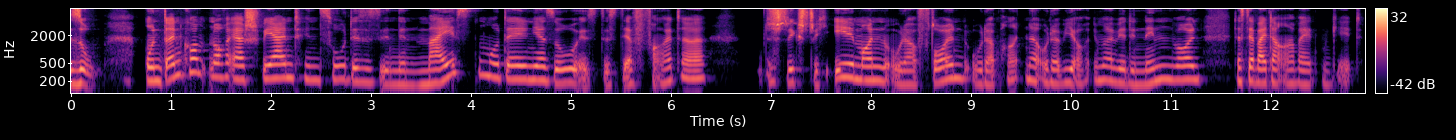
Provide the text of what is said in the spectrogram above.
So, und dann kommt noch erschwerend hinzu, dass es in den meisten Modellen ja so ist, dass der Vater, Schrägstrich Ehemann oder Freund oder Partner oder wie auch immer wir den nennen wollen, dass der weiter arbeiten geht.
